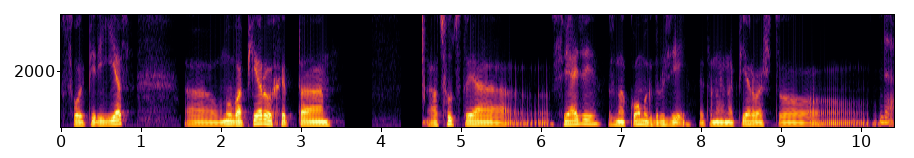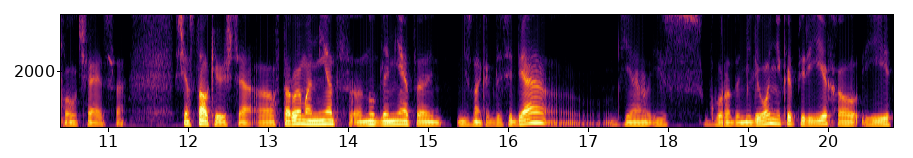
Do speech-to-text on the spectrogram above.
свой переезд. Э, ну, во-первых, это отсутствие э, связи, знакомых, друзей. Это, наверное, первое, что да. получается, с чем сталкиваешься. А второй момент, э, ну, для меня это, не знаю, как для тебя, э, я из города-миллионника переехал, и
